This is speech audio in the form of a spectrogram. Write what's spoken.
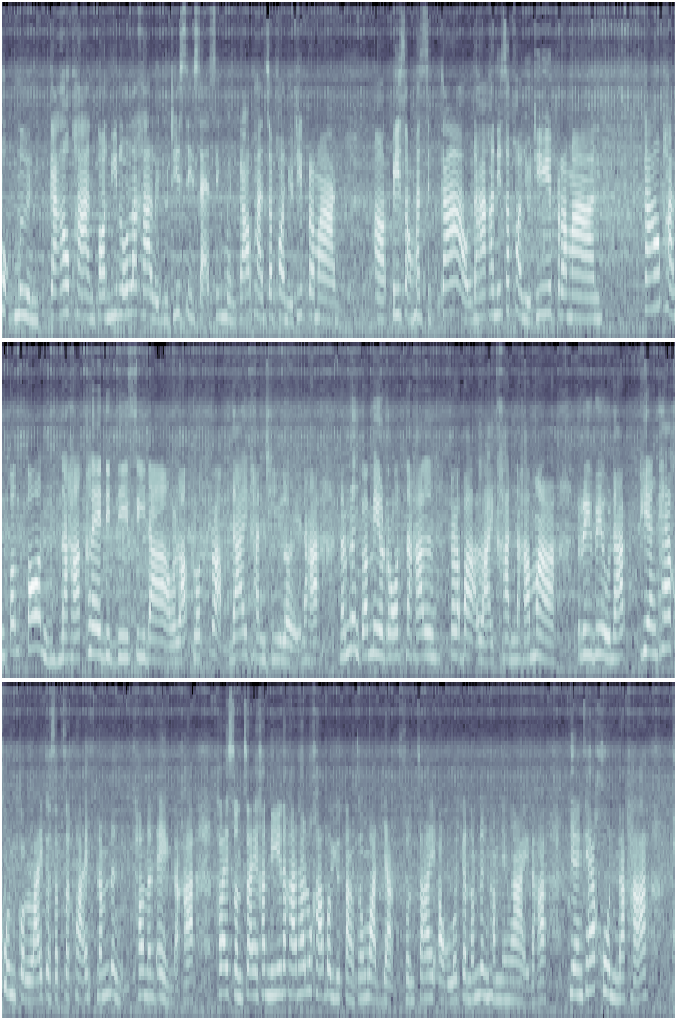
469,000 ตอนนี้ลดราคาเหลืออยู่ที่ 449,000 จะผ่อนอยู่ที่ประมาณปี 2019 นะคะ คันนี้จะผ่อนอยู่ที่ประมาณ 9,000 ต้นๆนะคะ เครดิตดีฟรีดาวรับรถกลับได้ทันทีเลยนะคะ น้ำหนึ่งก็มีรถนะคะ กระบะหลายคันนะคะมารีวิวนะคะเพียงแค่คุณกดไลค์กด subscribe น้ำหนึ่งเท่านั้นเองนะคะ ใครสนใจคันนี้นะคะ ถ้าลูกค้าบอกอยู่ต่างจังหวัดอยากสนใจออกรถกับน้ำหนึ่งทำยังไงนะคะ เพียงแค่คุณนะคะพ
